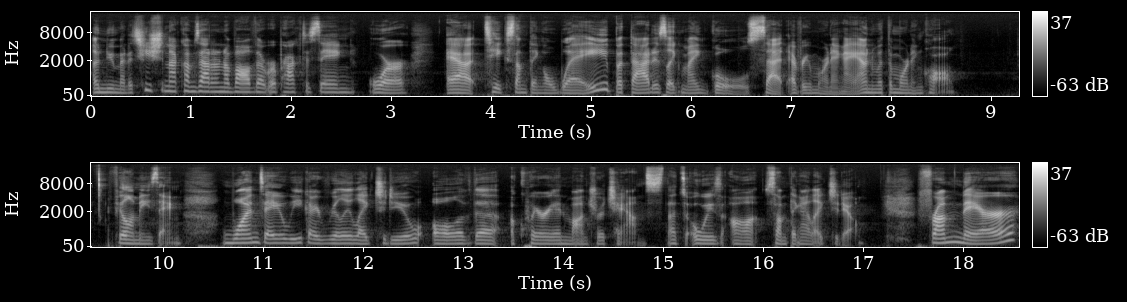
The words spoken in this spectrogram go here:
a new meditation that comes out on Evolve that we're practicing, or at take something away, but that is like my goals set every morning. I end with the morning call. Feel amazing. One day a week, I really like to do all of the Aquarian mantra chants. That's always uh, something I like to do. From there,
